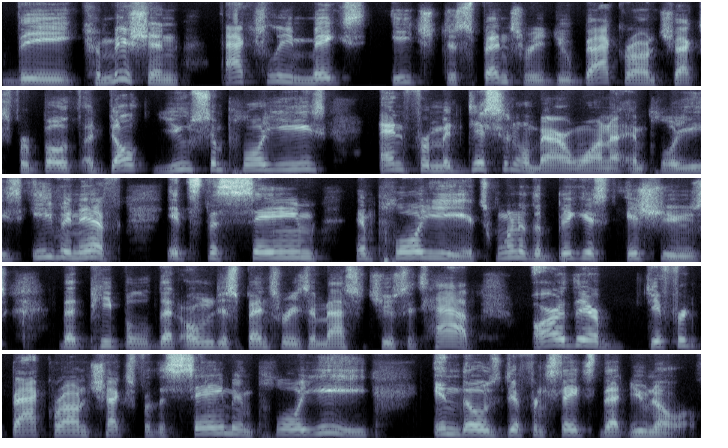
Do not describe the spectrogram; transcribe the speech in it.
the commission actually makes each dispensary do background checks for both adult use employees and for medicinal marijuana employees, even if it's the same employee. It's one of the biggest issues that people that own dispensaries in Massachusetts have. Are there different background checks for the same employee in those different states that you know of?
